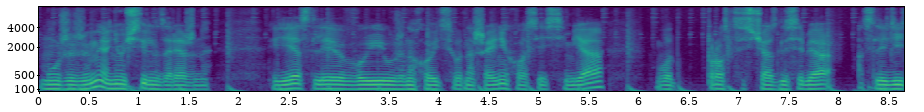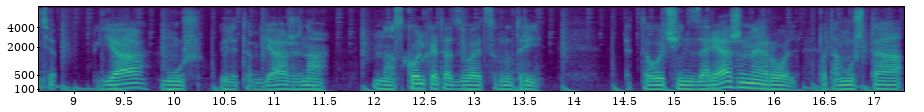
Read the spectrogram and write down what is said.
мужа и жены, они очень сильно заряжены. Если вы уже находитесь в отношениях, у вас есть семья, вот просто сейчас для себя отследите. Я муж или там я жена. Насколько это отзывается внутри. Это очень заряженная роль, потому что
